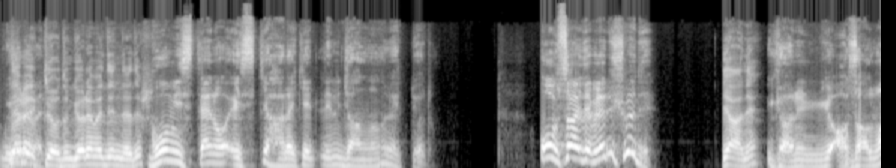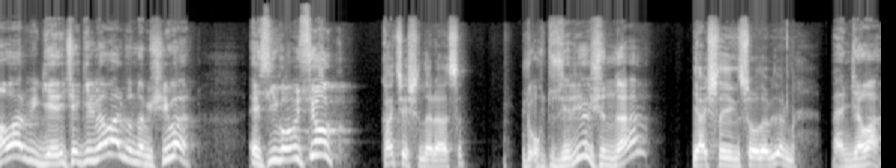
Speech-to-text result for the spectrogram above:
ne Göremedim. bekliyordun? Göremediğin nedir? Gomis'ten o eski hareketlerini canlılığını bekliyordum. Offside'e bile düşmedi. Yani Yani azalma var, bir geri çekilme var bunda bir şey var. Eski Gomis yok. kaç yaşında Rasim? 37 yaşında Yaşla ilgisi olabilir mi? Bence var.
